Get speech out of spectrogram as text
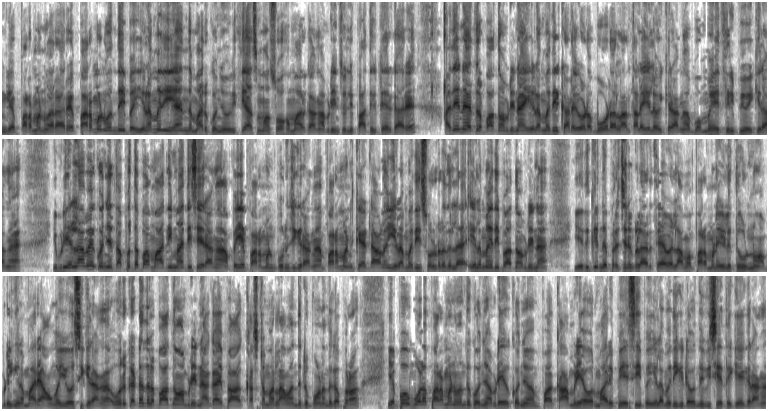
இங்கே பரமன் வராரு. பரமன் வந்து இப்போ இளமதி ஏன் இந்த மாதிரி கொஞ்சம் வித்தியாசமாக சோகமாக இருக்காங்க அப்படின்னு சொல்லி பார்த்துக்கிட்டே இருக்காரு. அதே நேரத்தில் பார்த்தோம் அப்படின்னா இளமதி கடையோட போர்டெல்லாம் தலையில் வைக்கிறாங்க பொம்மையை திருப்பி வைக்கிறாங்க. இப்படி எல்லாமே கொஞ்சம் தப்பு தப்பாக மாற்றி மாற்றி செய்கிறாங்க அப்போயே பரமன் புரிஞ்சுக்கிறாங்க. பரமன் கேட்டாலும் இளமதி சொல்கிறதில்ல இளமதி பார்த்தோம் அப்படின்னா எதுக்கு இந்த பிரச்சனைக்குள்ளார தேவையில்லாமல் பரமனை இழுத்து விடணும் அப்படிங்கிற மாதிரி அவங்க யோசிக்கிறாங்க. ஒரு கட்டத்தில் பார்த்தோம் அப்படின்னாக்கா இப்போ கஸ்டமர்லாம் வந்துட்டு போனதுக்கப்புறம் எப்பவும் போல் பரமன் வந்து கொஞ்சம் அப்படியே கொஞ்சம் காமெடியாக ஒரு மாதிரி பேசி இப்போ இளமதி கிட்ட வந்து விஷயத்தை கேட்குறாங்க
